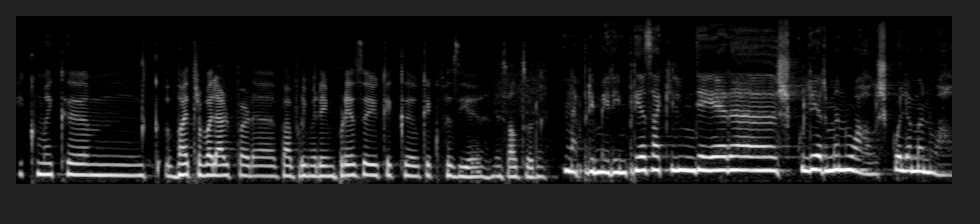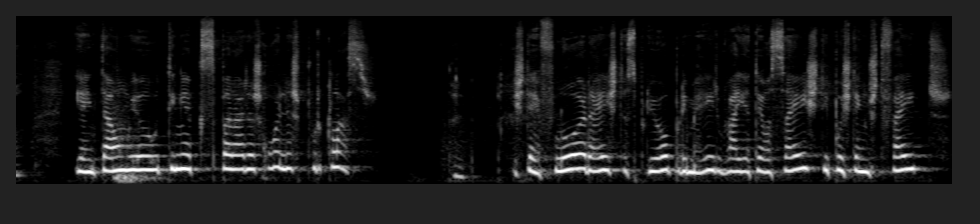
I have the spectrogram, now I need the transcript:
E como é que hum, vai trabalhar para, para a primeira empresa e o que, é que, o que é que fazia nessa altura? Na primeira empresa aquilo ainda era escolher manual, escolha manual. E então eu tinha que separar as rolhas por classes. Certo. Isto é flor, esta, superior, primeiro, vai até ao sexto e depois tem os defeitos.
